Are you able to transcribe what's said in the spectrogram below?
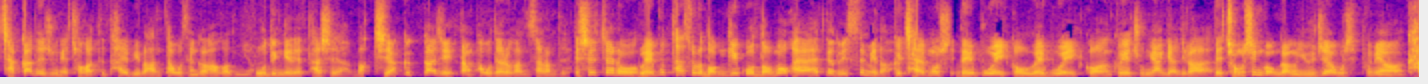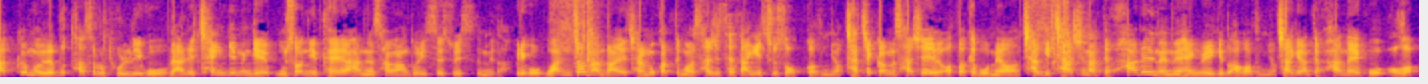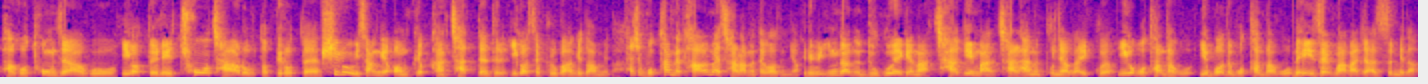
작가들 중에 저 같은 타입이 많다고 생각하거든요. 모든 게 내 탓이야. 막 지하 끝까지 땅 파고 내려가는 사람들. 근데 실제로 외부 탓으로 넘기고 넘어가야 할 때도 있습니다. 그 잘못이 내부에 있건 외부에 있건 그게 중요한 게 아니라 내 정신 건강을 유지하고 싶으면 가끔은 외부 탓으로 돌리고 나를 챙기는 게 우선이 돼야 하는 상황도 있을 수 있습니다. 그리고 완전한 나의 잘못 같은 건 사실 세상에 있을 수 없거든요. 자책감은 사실 어떻게 보면 자기 자신한테 화를 내는 행위이기도 하거든요. 자기한테 화내고 억압하고 통제하고 이것들이 초자아로부터 비롯된 필요 이상의 엄격한 잣대들 이것에 불과하기도 합니다. 사실 못하면 다음에 잘하면 되거든요. 그리고 인간은 누구에게나 자기만 잘하는 분야가 있고요. 이거 못한다고 이번에 못한다고 내 인생 망하지 않습니다.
